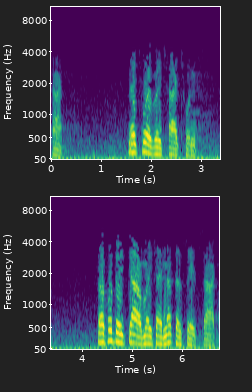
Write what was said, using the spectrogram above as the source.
ชาติ และช่วยประชาชน พระพุทธเจ้าไม่ใช่นักเกษตรศาสตร์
